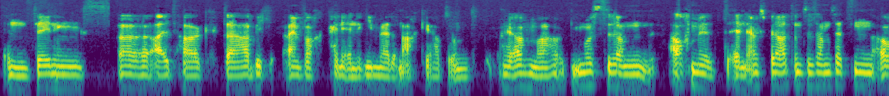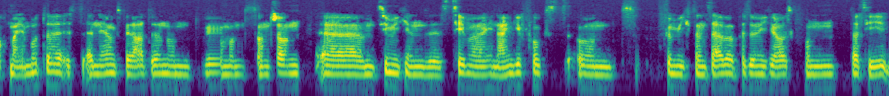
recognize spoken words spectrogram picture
im Trainingsalltag, äh, da habe ich einfach keine Energie mehr danach gehabt. Und ja, man musste dann auch mit Ernährungsberatern zusammensetzen. Auch meine Mutter ist Ernährungsberaterin und wir haben uns dann schon äh, ziemlich in das Thema hineingefuchst und für mich dann selber persönlich herausgefunden, dass ich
